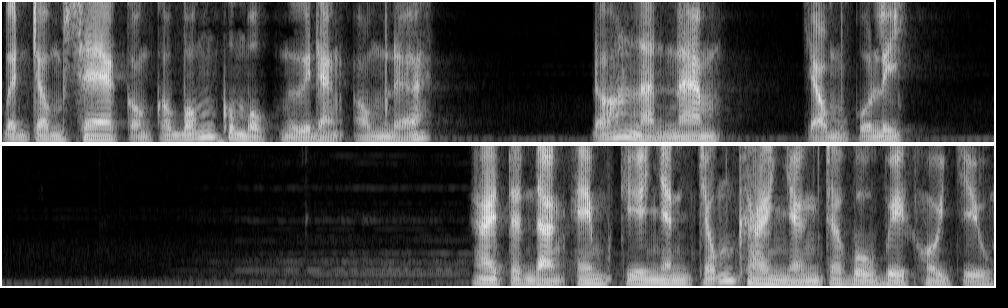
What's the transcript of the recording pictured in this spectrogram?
Bên trong xe còn có bóng của một người đàn ông nữa. Đó là Nam, chồng của Ly. Hai tên đàn em kia nhanh chóng khai nhận ra vụ việc hồi chiều.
